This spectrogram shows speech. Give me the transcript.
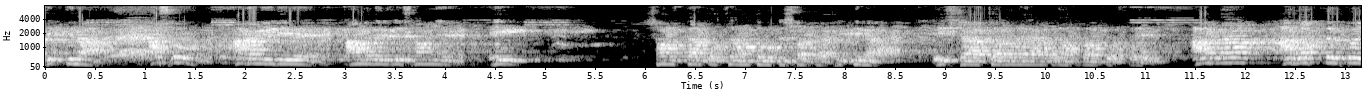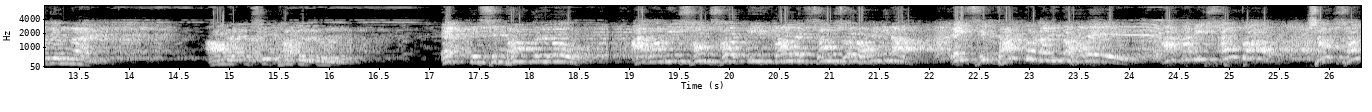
ঠিক কিনা? আসুন, আগামী দিনে আমাদের যে সামনে এই সংস্কার করছেন অন্তর্বর্তী সরকার, ঠিক কিনা? এই চরণে আমাদের আহ্বান করছে। আমরা আর রক্তের প্রয়োজন নাই। আমরা একটা সিদ্ধান্তের প্রয়োজন। একটি সিদ্ধান্ত নেব, আগামী সংসদ ইসলামের সংসদ হবে কিনা? এই সিদ্ধান্তটা নিতে হবে। আগামী সংসদ সংসদ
